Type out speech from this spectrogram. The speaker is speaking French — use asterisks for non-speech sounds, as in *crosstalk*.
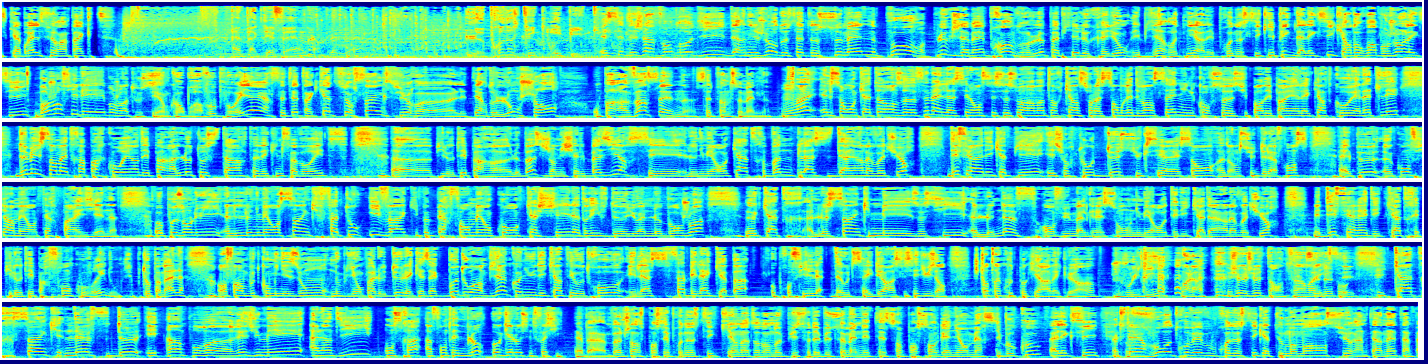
Cabrel sur Impact. Impact FM. Le pronostic épique. Et c'est déjà vendredi, dernier jour de cette semaine, pour plus que jamais prendre le papier, le crayon et bien retenir les pronostics épiques d'Alexis Cœur de Roi. Bonjour Alexis. Bonjour Phil et bonjour à tous. Et encore bravo pour hier. C'était un 4 sur 5 sur euh, les terres de Longchamp. On part à Vincennes cette fin de semaine. Ouais, elles seront 14 femelles. Là, c'est lancé ce soir à 20h15 sur la Cendrée de Vincennes. Une course support des paris à la carte courue à l'attelé. 2100 mètres à parcourir. Un départ à l'autostart avec une favorite euh, pilotée par euh, le boss Jean-Michel Bazir. C'est le numéro 4. Bonne place derrière la voiture. Déféré des quatre pieds et surtout deux succès récents dans le sud de la France. Elle peut euh, confirmer en terre parisienne. Opposons-lui le numéro 5, Fatou Iva, qui peut performer en courant caché. La drift de Johan Le Bourgeois. Le 4, le 5, mais aussi le 9 en vue malgré son numéro délicat derrière la voiture. Mais déféré des 4 est piloté par Franck Ouvry, donc c'est plutôt pas mal. Enfin, en bout de combinaison, n'oublions pas le 2, la Kazakh Baudouin, bien connu des quintés au trot. Hélas, Fabella Gaba au profil d'outsider assez séduisant. Je tente un coup de poker avec le 1, je vous le dis. *laughs* voilà, je, je tente. Hein, voilà, il faut 4, 5, 9, 2 et 1 pour euh, résumer. À lundi, on sera à Fontainebleau au galop cette fois-ci. Eh ben, bonne chance pour ces pronostics qui, en attendant, depuis ce début de semaine, étaient 100% gagnants. Merci beaucoup, Alexis. À tout. Vous retrouvez vos pronostics à tout moment sur Internet, Impact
